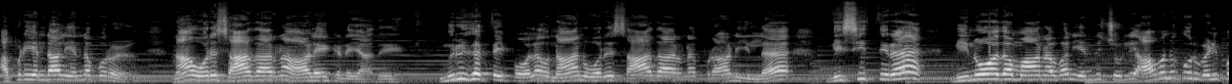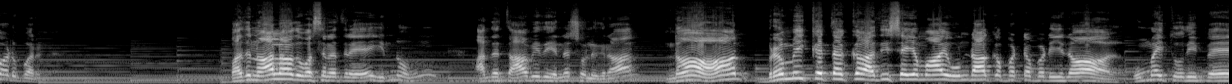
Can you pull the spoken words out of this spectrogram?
அப்படி என்றால் என்ன பொருள்? நான் ஒரு சாதாரண ஆளே கிடையாது. மிருகத்தை போல நான் ஒரு சாதாரண பிராணி இல்லை. விசித்திர வினோதமானவன் என்று சொல்லி அவனுக்கு ஒரு வெளிப்பாடு பாருங்க. பதினாலாவது வசனத்திலே இன்னும் அந்த தாவீது என்ன சொல்லுகிறான்? நான் பிரமிக்கத்தக்க அதிசயமாய் உண்டாக்கப்பட்டபடியினால் உம்மை துதிப்பே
